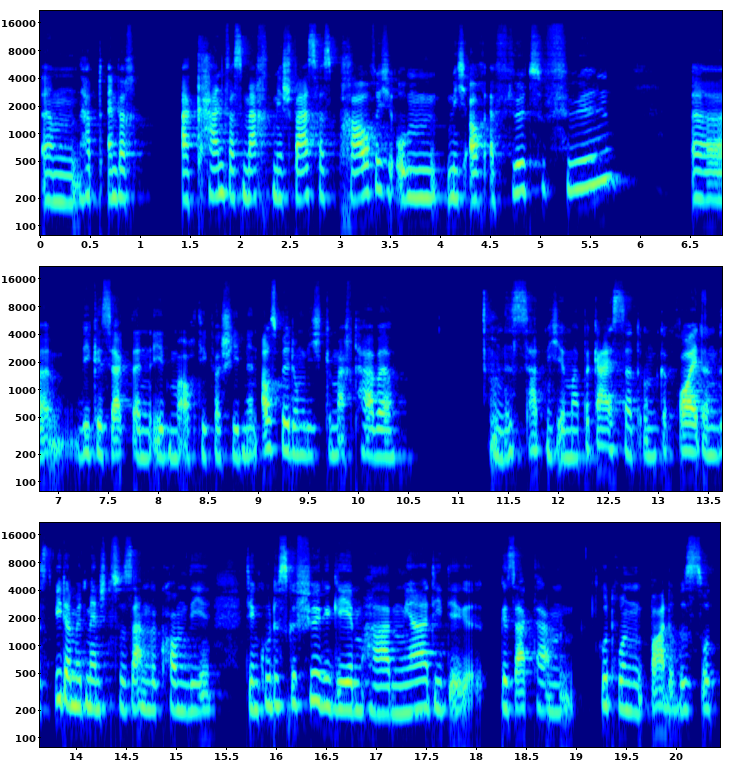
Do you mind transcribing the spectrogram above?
ähm, habe einfach erkannt, was macht mir Spaß, was brauche ich, um mich auch erfüllt zu fühlen. Äh, wie gesagt, dann eben auch die verschiedenen Ausbildungen, die ich gemacht habe, und es hat mich immer begeistert und gefreut und bist wieder mit Menschen zusammengekommen, die dir ein gutes Gefühl gegeben haben, ja, die dir gesagt haben, Gudrun, boah, du bist so,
